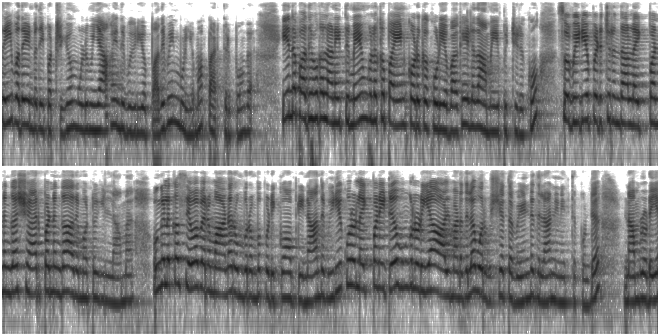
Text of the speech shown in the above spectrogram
செய்வது என்பதை பற்றியும் முழுமையாக இந்த வீடியோ பதிவின் மூலியமாக பார்த்துருப்போங்க. இந்த பதிவுகள் அனைத்துமே உங்களுக்கு பயன் கொடுக்கக்கூடிய வகையில் தான் அமைய பெற்றிருக்கும் ஸோ வீடியோ பிடிச்சிருந்தால் லைக் பண்ணுங்கள் ஷேர் பண்ணுங்கள் அது மட்டும் இல்லாமல் உங்களுக்கு சிவபெருமானை ரொம்ப ரொம்ப பிடிக்கும் அப்படின்னா அந்த வீடியோக்கு ஒரு லைக் பண்ணிவிட்டு உங்களுடைய ஆள் மனதில் ஒரு விஷயத்தை வேண்டுதலாக நினைத்து கொண்டு நம்மளுடைய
